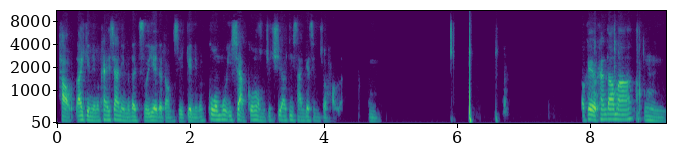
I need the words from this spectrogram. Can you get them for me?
好，来给你们看一下你们的职业的东西，给你们过目一下。过后我们就去到第三个星座好了。嗯，OK，有看到吗？嗯。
